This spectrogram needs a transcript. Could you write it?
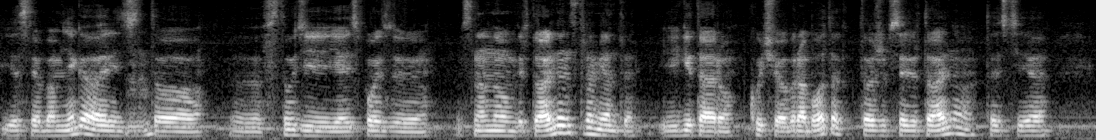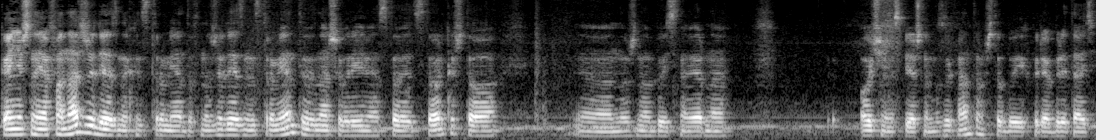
Если обо мне говорить, Мгм. то э, в студии я использую в основном виртуальные инструменты и гитару. Кучу обработок, тоже все виртуального. То есть я... Конечно, я фанат железных инструментов, но железные инструменты в наше время стоят столько, что э, нужно быть, наверное, очень успешным музыкантом, чтобы их приобретать.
